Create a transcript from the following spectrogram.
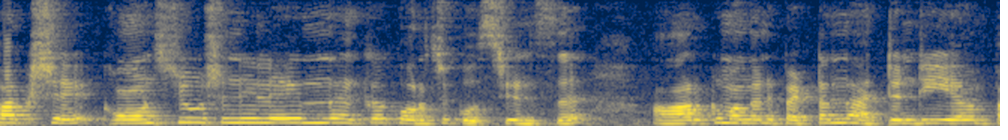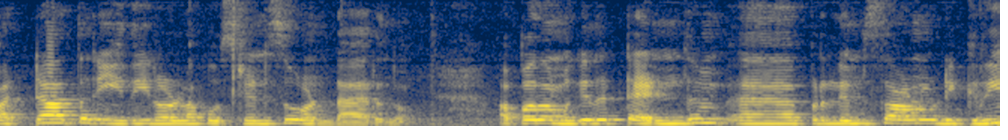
പക്ഷേ കോൺസ്റ്റിറ്റ്യൂഷനിൽ നിന്നൊക്കെ കുറച്ച് ക്വസ്റ്റ്യൻസ് ആർക്കും അങ്ങനെ പെട്ടെന്ന് അറ്റൻഡ് ചെയ്യാൻ പറ്റാത്ത രീതിയിലുള്ള ക്വസ്റ്റ്യൻസും ഉണ്ടായിരുന്നു. അപ്പോൾ നമുക്കിത് ടെൻത്തും പ്രിലിംസ് ആണോ ഡിഗ്രി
